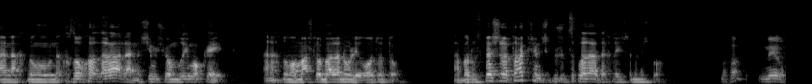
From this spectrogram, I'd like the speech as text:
אנחנו נחזור חזרה לאנשים שאומרים, אוקיי, אנחנו ממש לא בא לנו לראות אותו. אבל הוא special attraction שפשוט צריך לדעת איך להשתמש בו. נכון, ניר.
